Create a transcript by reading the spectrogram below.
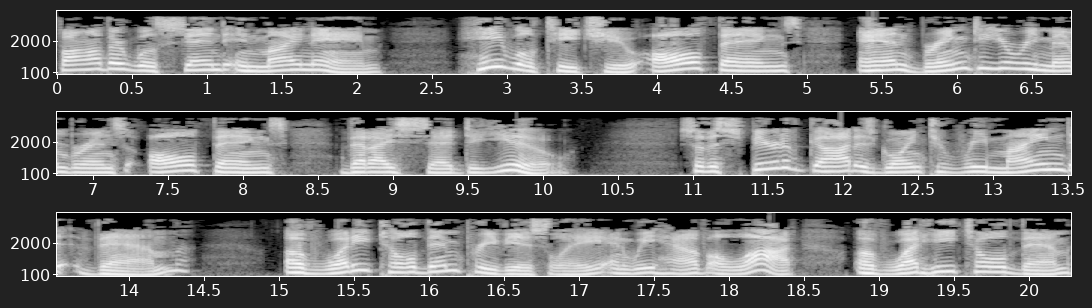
Father will send in my name, He will teach you all things and bring to your remembrance all things that I said to you. So the Spirit of God is going to remind them of what He told them previously, and we have a lot of what He told them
